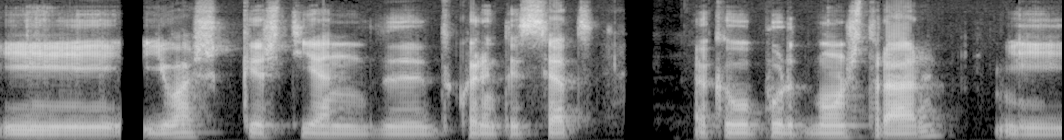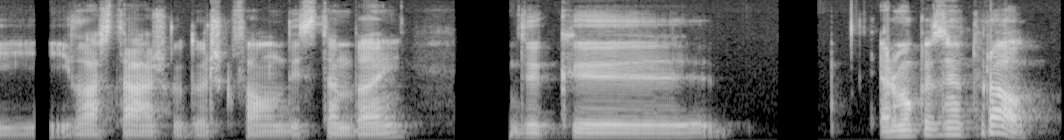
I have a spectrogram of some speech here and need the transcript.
E, e eu acho que este ano de, de 47 acabou por demonstrar, e, e lá está, há jogadores que falam disso também, de que era uma coisa natural.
